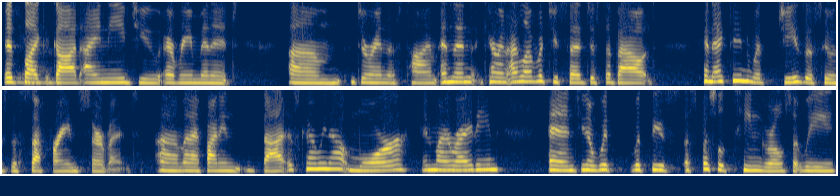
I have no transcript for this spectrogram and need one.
it's yeah. like God, I need you every minute um, during this time. And then Karen, I love what you said just about connecting with Jesus, who is the suffering servant. Um, and I'm finding that is coming out more in my writing. And you know, with with these special teen girls that we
